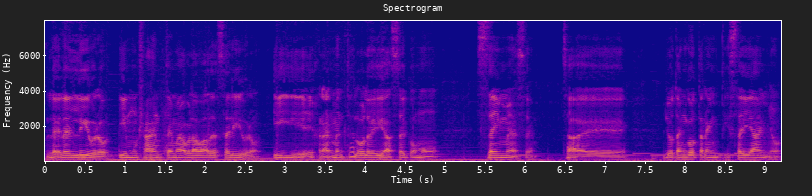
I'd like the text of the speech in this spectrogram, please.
leer el libro y mucha gente me hablaba de ese libro y realmente lo leí hace como seis meses. Eh, yo tengo 36 años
